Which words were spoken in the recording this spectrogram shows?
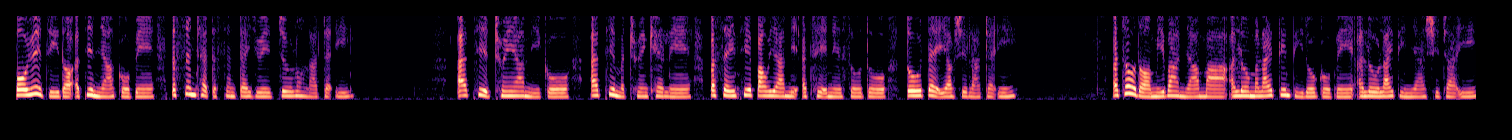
ပေါ်၍ကြီးသောအပြစ်များကိုပင်တဆင့်ထက်တဆင့်တက်၍ကျိုးလွန်လာတတ်၏အဖြစ်ထွင်းရမည်ကို အဖြစ်မထွင်းခဲ့လျင်ပစိန်ဖြစ်ပေါက်ရမည်အခြေအနေဆိုသို့တိုးတက်ရောက်ရှိလာတတ်၏အချို့သောမိဘများမှာအလိုမလိုက်သင့်သည်တို့ကိုပင် အလိုလိုက်သည်များရှိကြ၏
